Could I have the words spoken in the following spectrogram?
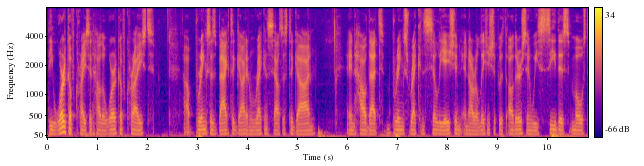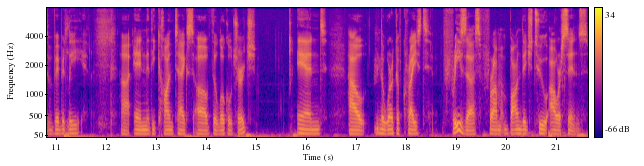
the work of Christ and how the work of Christ uh, brings us back to God and reconciles us to God and how that brings reconciliation in our relationship with others. And we see this most vividly uh, in the context of the local church and how the work of Christ frees us from bondage to our sins.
